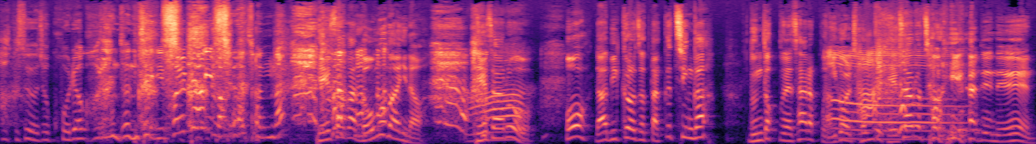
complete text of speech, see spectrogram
아 그래서 요즘 고려 거란 전쟁이 설명이 많아졌나? 대사가 너무 많이 나와. 대사로 어 나 미끄러졌다 끝인가? 눈 덕분에 살았군. 이걸 어. 전부 대사로 처리해야 되는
